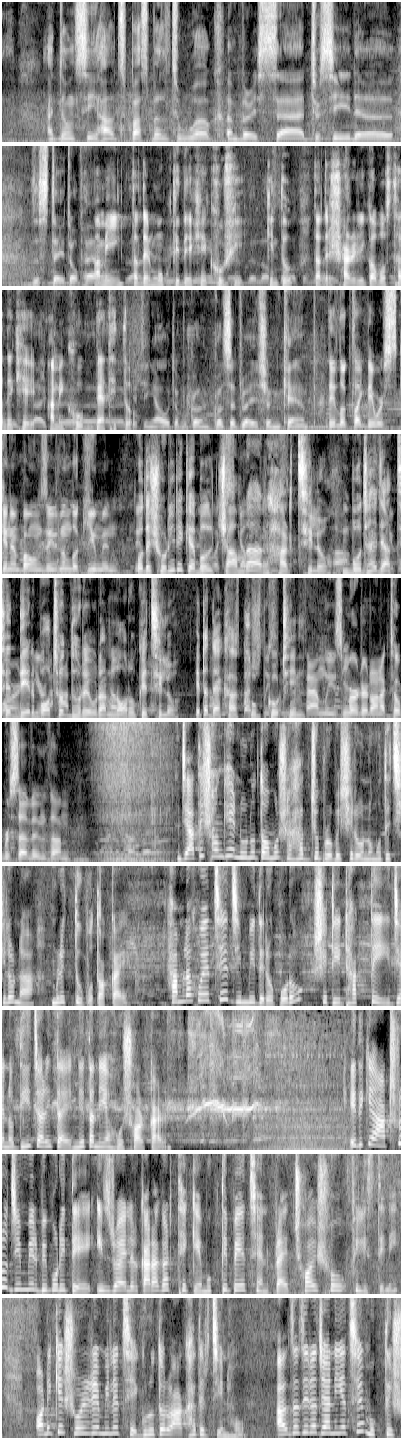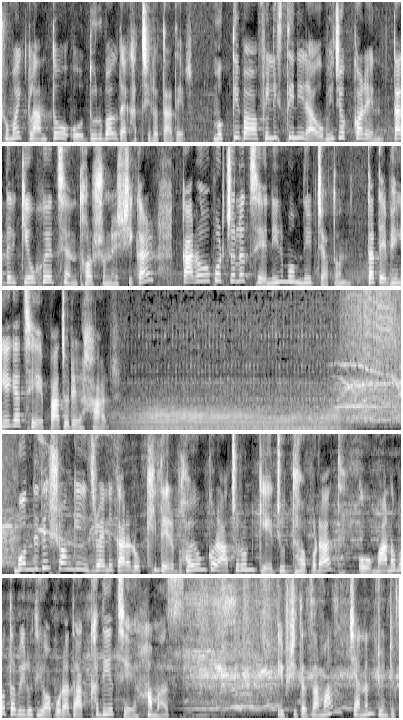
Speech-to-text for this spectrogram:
I don't see how it's possible to work. I'm very sad to see the আমি তাদের মুক্তি দেখে খুশি কিন্তু তাদের শারীরিক অবস্থা দেখে আমি খুব ব্যথিত। ওদের শরীরে কেবল চামড়া আর হাড় ছিল। বোঝাই যাচ্ছে দেড় বছর ধরে ওরা নরকে ছিল। এটা দেখা খুব কঠিন। জাতিসংঘের ন্যূনতম সাহায্য প্রবেশের অনুমতি ছিল না মৃত্যু উপত্যকায়। হামলা হয়েছে জিম্মিদের ওপরও, সেটি ঢাকতেই যেন দ্বিচারিতায় নেতানিয়াহু সরকার। এদিকে আঠেরো জিম্মির বিপরীতে ইসরায়েলের কারাগার থেকে মুক্তি পেয়েছেন প্রায় ছয়শো ফিলিস্তিনি। অনেকের শরীরে মিলেছে গুরুতর আঘাতের চিহ্ন। আল জাজিরা জানিয়েছে, মুক্তির সময় ক্লান্ত ও দুর্বল দেখাচ্ছিল তাদের। মুক্তি পাওয়া ফিলিস্তিনিরা অভিযোগ করেন, তাদের কেউ হয়েছেন ধর্ষণের শিকার, কারও ওপর চলেছে নির্মম নির্যাতন, তাতে ভেঙে গেছে পাজরের হাড়। বন্দীদের সঙ্গে ইসরায়েলি কারারক্ষীদের ভয়ঙ্কর আচরণকে যুদ্ধাপরাধ ও মানবতা বিরোধী অপরাধ আখ্যা দিয়েছে Hamas. Ifsita Zaman, channel twenty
